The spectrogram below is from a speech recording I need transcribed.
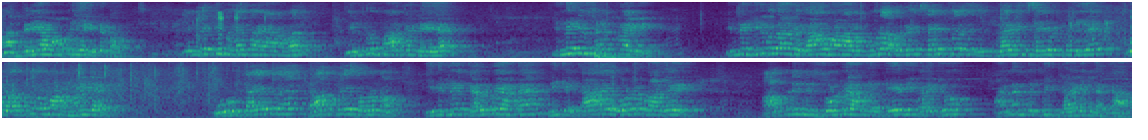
நான் தெரியாமல் அப்படியே இருக்கட்டும். என்றைக்கும் இளமையானவர் என்றும் மார்க்கண்டேயர் இன்னைக்கும் செல்ஃப் டிரைவிங் இன்னும் இருபது ஆண்டு காலமானாலும் கூட அவர்கள் செல்ஃப் டிரைவிங் செய்யக்கூடிய ஒரு அற்புதமான மனிதர். ஒரு டயத்தில் டாக்டரே சொல்லணும் இனிமேல் கருப்பையான நீங்கள் காரை ஓட்டக்கூடாது அப்படின்னு சொல்கிற அந்த தேதி வரைக்கும் அண்ணன் திருப்பி டிரைவிங் த கார்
